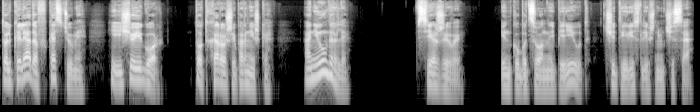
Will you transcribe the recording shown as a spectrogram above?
Только Лядов в костюме. И еще Егор. Тот хороший парнишка. Они умерли?» «Все живы. Инкубационный период — четыре с лишним часа.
